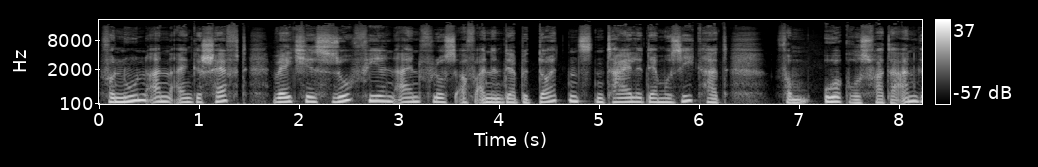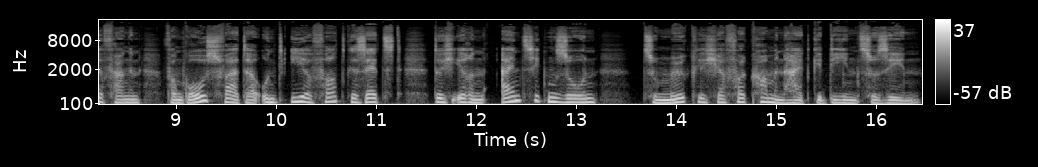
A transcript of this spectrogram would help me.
von nun an ein Geschäft, welches so vielen Einfluss auf einen der bedeutendsten Teile der Musik hat, vom Urgroßvater angefangen, vom Großvater und ihr fortgesetzt, durch ihren einzigen Sohn zu möglicher Vollkommenheit gediehen zu sehen.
